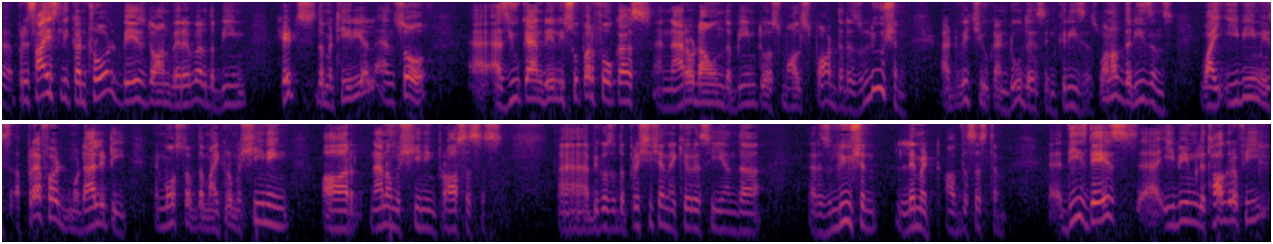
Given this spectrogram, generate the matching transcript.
uh, precisely controlled based on wherever the beam hits the material and so as you can really super focus and narrow down the beam to a small spot the resolution at which you can do this increases. One of the reasons why e beam is a preferred modality in most of the micro machining or nano machining processes, uh, because of the precision accuracy and the resolution limit of the system. Uh, these days uh, e beam lithography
